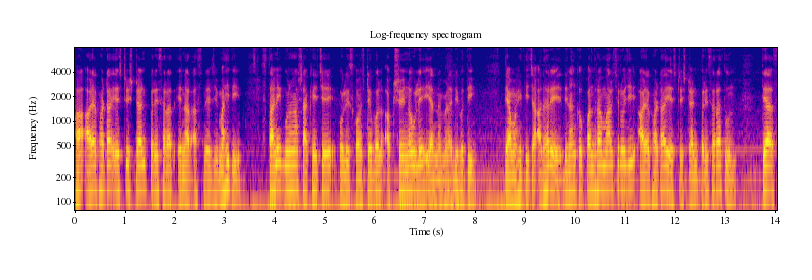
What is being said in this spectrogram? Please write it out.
हा आळेफाटा एस टी स्टँड परिसरात येणार असल्याची माहिती स्थानिक गुन्हा शाखेचे पोलीस कॉन्स्टेबल अक्षय नवले यांना मिळाली होती. त्या माहितीच्या आधारे दिनांक पंधरा मार्च रोजी आळेफाटा एस टी स्टँड परिसरातून त्यास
